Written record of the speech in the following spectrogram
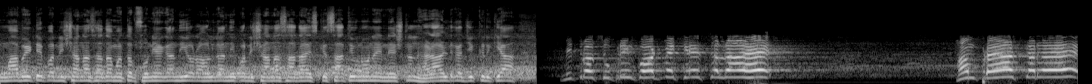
माँ बेटे पर निशाना साधा मतलब सोनिया गांधी और राहुल गांधी पर निशाना साधा। इसके साथ ही उन्होंने नेशनल हेराल्ड का ज़िक्र किया। मित्रों, सुप्रीम कोर्ट में केस चल रहा है। हम प्रयास कर रहे हैं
